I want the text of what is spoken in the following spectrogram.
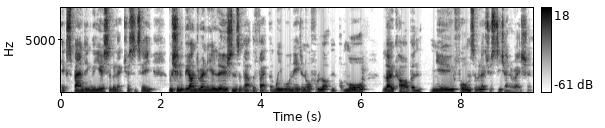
expanding the use of electricity, we shouldn't be under any illusions about the fact that we will need an awful lot more low carbon new forms of electricity generation.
